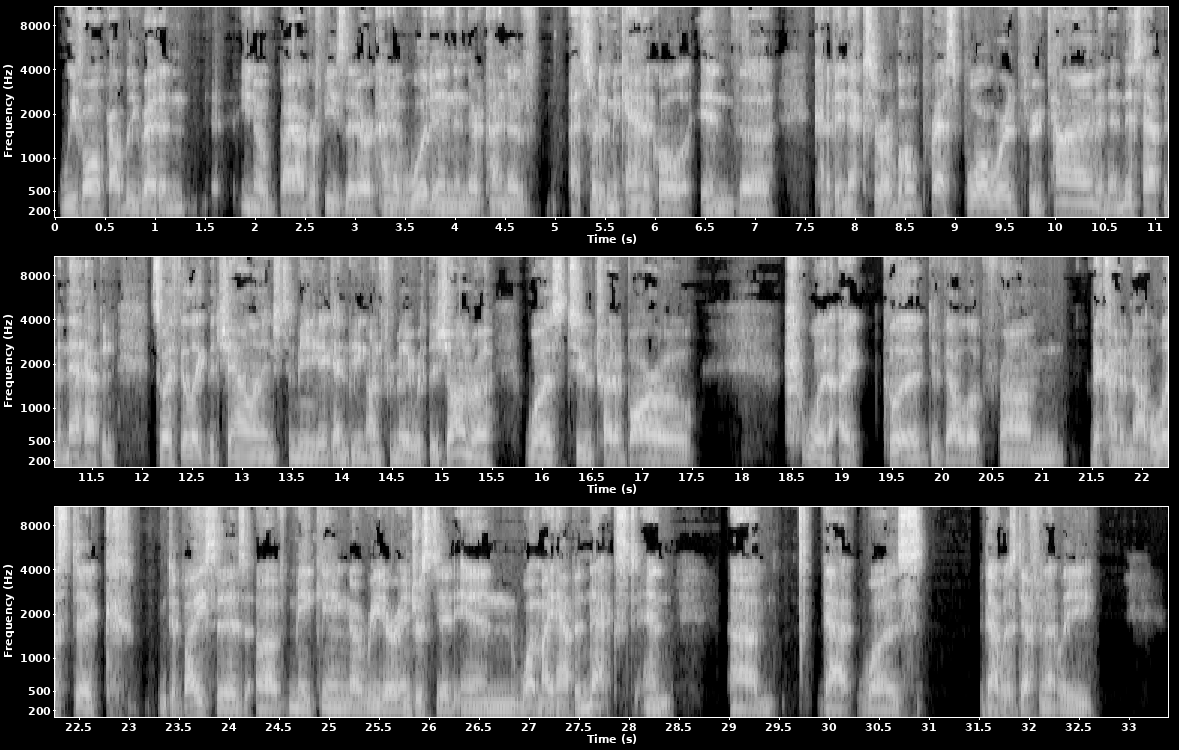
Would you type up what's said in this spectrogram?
we've all probably read an you know biographies that are kind of wooden and they're kind of uh, sort of mechanical in the kind of inexorable press forward through time and then this happened and that happened. So i feel like the challenge to me again being unfamiliar with the genre was to try to borrow what i could develop from the kind of novelistic devices of making a reader interested in what might happen next. And um, that was that was definitely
